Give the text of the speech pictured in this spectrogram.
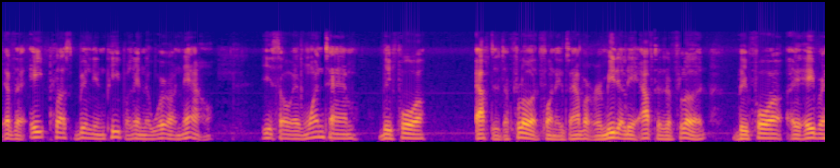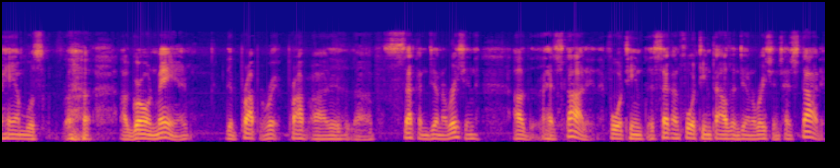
if there are 8 plus billion people in the world now, so at one time before, after the flood, for an example, or immediately after the flood, before Abraham was uh, a grown man, the proper, proper uh, uh, second generation uh, has started. 14, the second 14,000 generations has started.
